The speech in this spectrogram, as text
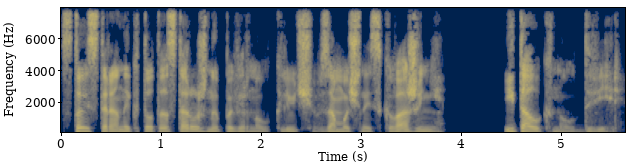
С той стороны кто-то осторожно повернул ключ в замочной скважине и толкнул дверь.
